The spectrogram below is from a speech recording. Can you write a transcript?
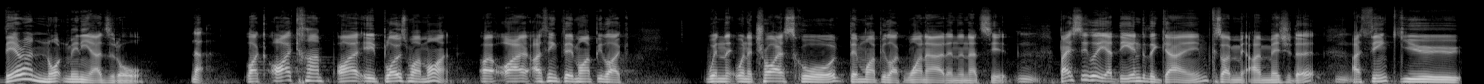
there are not many ads at all. Nah, Like I can't. I it blows my mind. I I, I think there might be like when the, when a try is scored, there might be like one ad and then that's it. Mm. Basically, at the end of the game, because I me- I measured it, I think you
